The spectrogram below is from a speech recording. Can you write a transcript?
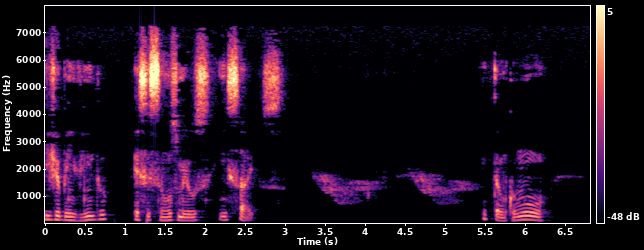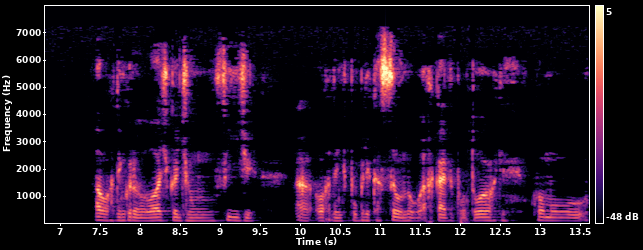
Seja bem-vindo, esses são os meus ensaios. Então, como a ordem cronológica de um feed, a ordem de publicação no archive.org, como,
